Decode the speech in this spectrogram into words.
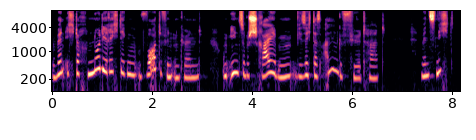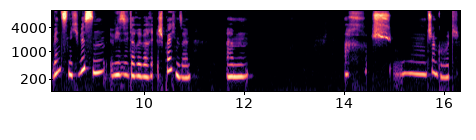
Wenn ich doch nur die richtigen Worte finden könnte, um ihnen zu beschreiben, wie sich das angefühlt hat wenn's nicht, wenn's nicht wissen, wie sie darüber sprechen sollen. Ähm, ach, sch hm, schon gut.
